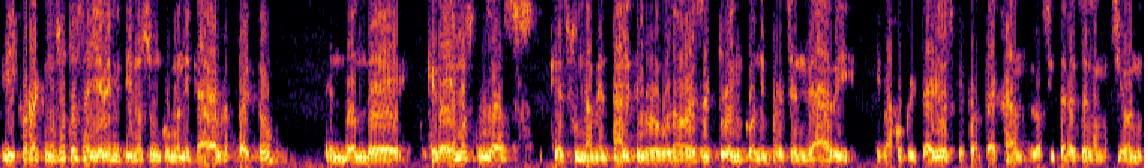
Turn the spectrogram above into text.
Y correcto, nosotros ayer emitimos un comunicado al respecto en donde creemos que, los, que es fundamental que los reguladores actúen con imparcialidad y, bajo criterios que protejan los intereses de la nación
